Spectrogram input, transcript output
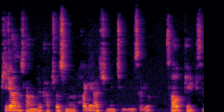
필요한 사항을 갖추었음을 확인할 수 있는 증명서류, 사업계획서,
